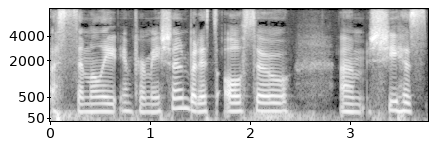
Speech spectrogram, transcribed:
assimilate information, but it's also um, she has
